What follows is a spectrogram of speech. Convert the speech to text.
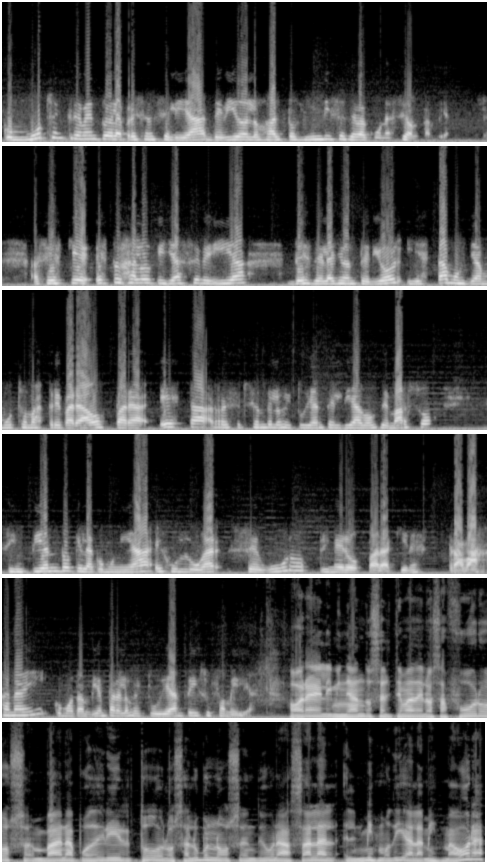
con mucho incremento de la presencialidad debido a los altos índices de vacunación también. Así es que esto es algo que ya se veía desde el año anterior y estamos ya mucho más preparados para esta recepción de los estudiantes el día 2 de marzo, sintiendo que la comunidad es un lugar seguro, primero para quienes trabajan ahí, como también para los estudiantes y sus familias. Ahora, eliminándose el tema de los aforos, van a poder ir todos los alumnos de una sala el mismo día a la misma hora,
